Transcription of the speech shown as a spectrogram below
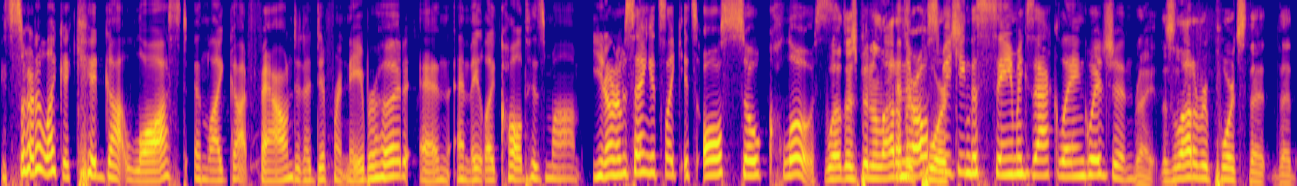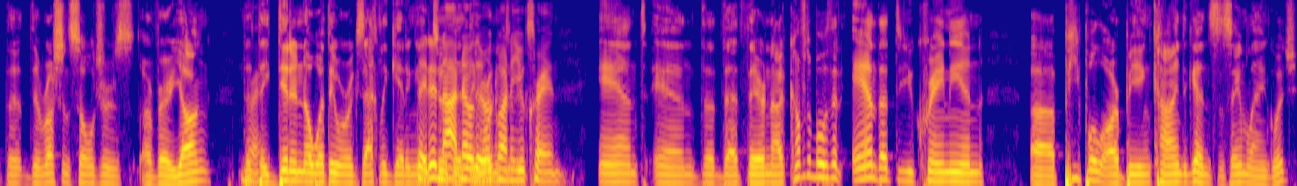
it's sort of like a kid got lost and like got found in a different neighborhood and, and they like called his mom. You know what I'm saying? It's like, it's all so close. Well, there's been a lot of and they're all speaking the same exact language. And right. There's a lot of reports that that the, the Russian soldiers are very young. That Right. they didn't know what they were exactly getting they into. did not know they were weren't going to Ukraine. and and th- that they're not comfortable with it, and that the Ukrainian uh, people are being kind. Again, it's the same language.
